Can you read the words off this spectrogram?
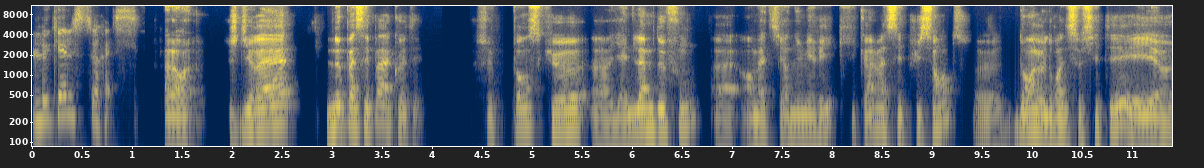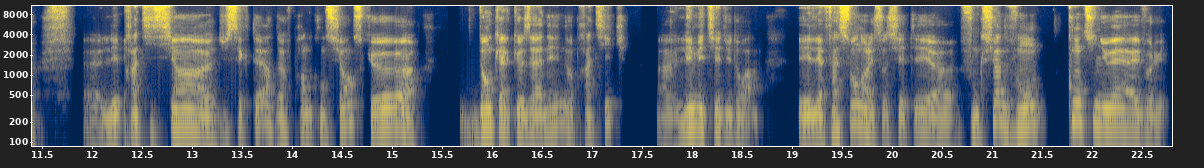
lequel serait-ce? Alors, je dirais, ne passez pas à côté je pense qu'il euh, y a une lame de fond euh, en matière numérique qui est quand même assez puissante euh, dans le droit des sociétés et les praticiens du secteur doivent prendre conscience que dans quelques années, nos pratiques, les métiers du droit et la façon dont les sociétés fonctionnent vont continuer à évoluer.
